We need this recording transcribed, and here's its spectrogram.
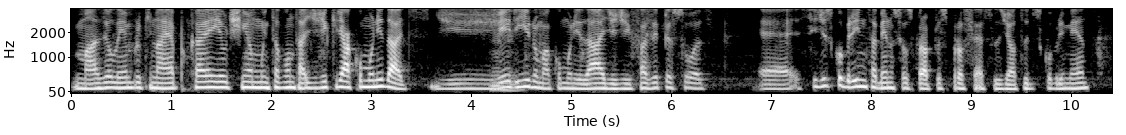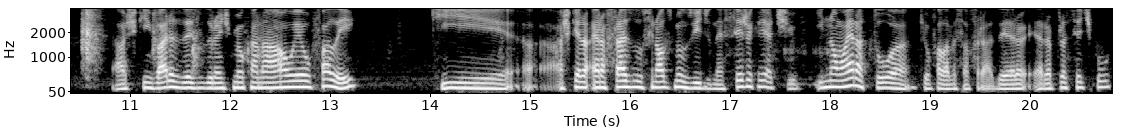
mas eu lembro que na época eu tinha muita vontade de criar comunidades, de gerir uhum. uma comunidade, de fazer pessoas é, se descobrirem também nos seus próprios processos de autodescobrimento. Acho que várias vezes durante meu canal eu falei que acho que era, era a frase do final dos meus vídeos, né? Seja criativo. E não era à toa que eu falava essa frase, era era para ser tipo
